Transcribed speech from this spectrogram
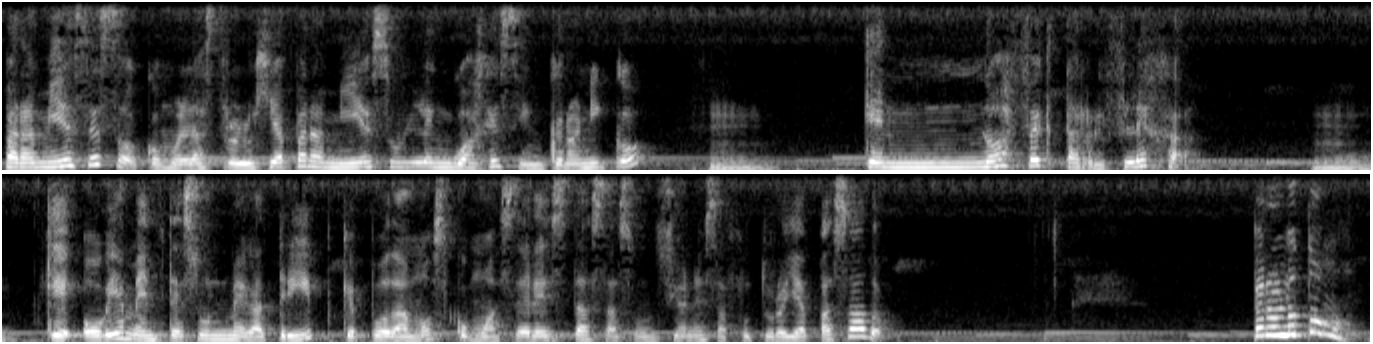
para mí es eso, como la astrología para mí es un lenguaje sincrónico mm. que no afecta, refleja. Mm. Que obviamente es un megatrip que podamos como hacer estas asunciones a futuro y a pasado. Pero lo tomo.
